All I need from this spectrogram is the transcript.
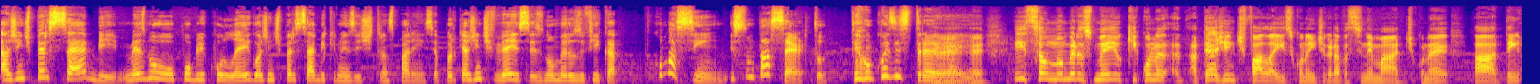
a gente percebe, mesmo o público leigo, a gente percebe que não existe transparência. Porque a gente vê esses números e fica: como assim? Isso não tá certo. Tem uma coisa estranha é, aí. É. E são números meio que quando até a gente fala isso quando a gente grava cinemático, né? Ah, tem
